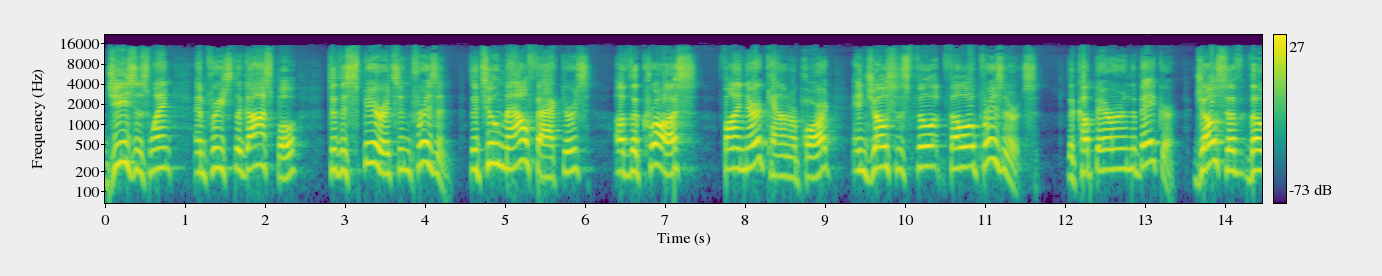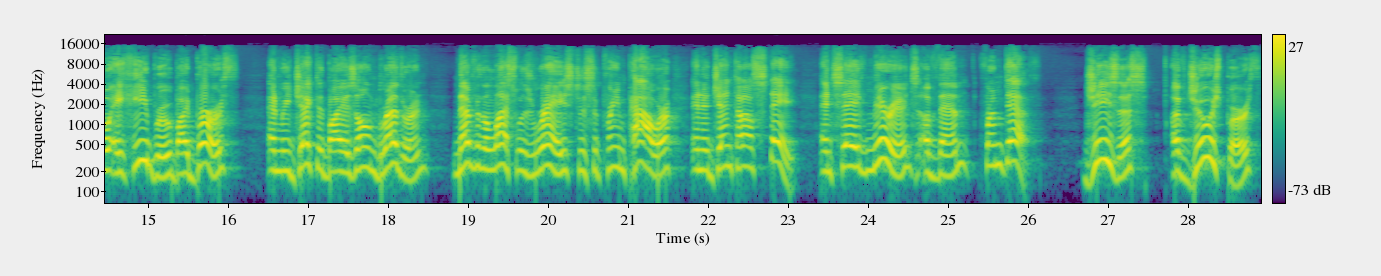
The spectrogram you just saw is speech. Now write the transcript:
Jesus went and preached the gospel to the spirits in prison. The two malefactors of the cross find their counterpart in Joseph's fellow prisoners, the cupbearer and the baker. Joseph, though a Hebrew by birth and rejected by his own brethren, nevertheless was raised to supreme power in a Gentile state and saved myriads of them from death. Jesus, of Jewish birth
